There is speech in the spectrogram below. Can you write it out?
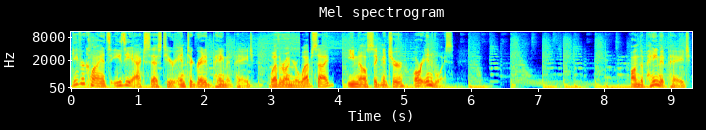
Give your clients easy access to your integrated payment page, whether on your website, email signature, or invoice. On the payment page,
